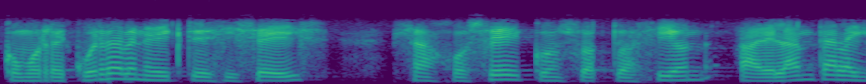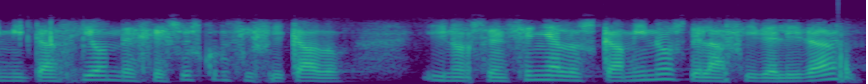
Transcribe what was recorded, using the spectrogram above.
Como recuerda Benedicto XVI, San José, con su actuación, adelanta la imitación de Jesús crucificado y nos enseña los caminos de la fidelidad,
